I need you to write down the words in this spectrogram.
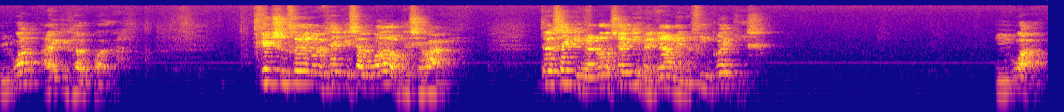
Igual a x al cuadrado. ¿Qué sucede con ese x al cuadrado? Que se van. 3x menos 2x me queda menos 5x. Igual.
